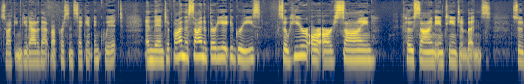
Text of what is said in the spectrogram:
so I can get out of that by pressing second and quit. And then to find the sine of 38 degrees, so here are our sine, cosine, and tangent buttons. So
